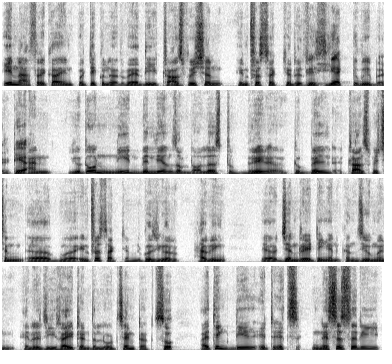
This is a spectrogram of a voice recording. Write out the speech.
in Africa in particular, where the transmission infrastructure is is yet to be built. Yeah. and you don't need billions of dollars to build to build transmission uh, infrastructure because you're having uh, generating and consuming energy right at the load center. So I think the, it, it's necessary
